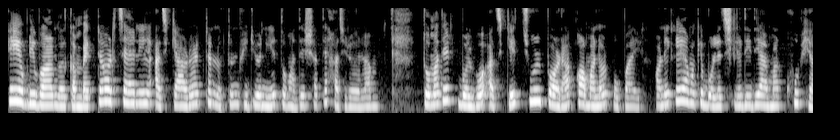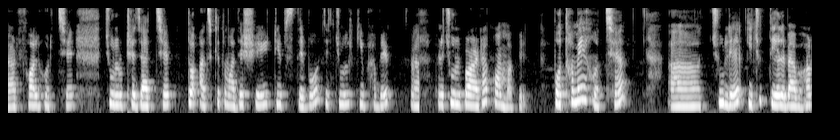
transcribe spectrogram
Hey everyone welcome back to our channel আজকে আরও একটা নতুন ভিডিও নিয়ে তোমাদের সাথে হাজির হলাম। তোমাদের বলব আজকে চুল পড়া কমানোর উপায়। অনেকেই আমাকে বলেছিলে, দিদি, আমার খুব হেয়ার ফল হচ্ছে, চুল উঠে যাচ্ছে। তো আজকে তোমাদের সেই টিপস দেব যে চুল কীভাবে মানে চুল পড়াটা কমাবে। প্রথমেই হচ্ছে চুলে কিছু তেল ব্যবহার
